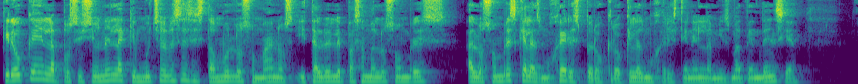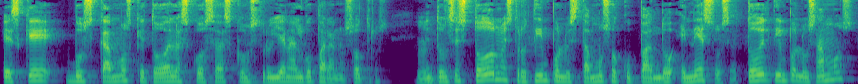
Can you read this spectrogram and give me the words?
Creo que en la posición en la que muchas veces estamos los humanos, y tal vez le pasa más a los hombres, a los hombres que a las mujeres, pero creo que las mujeres tienen la misma tendencia, es que buscamos que todas las cosas construyan algo para nosotros. Mm. Entonces todo nuestro tiempo lo estamos ocupando en eso, o sea, todo el tiempo lo usamos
